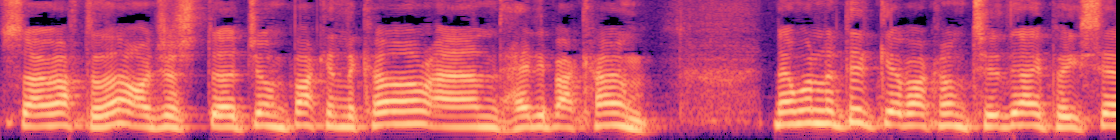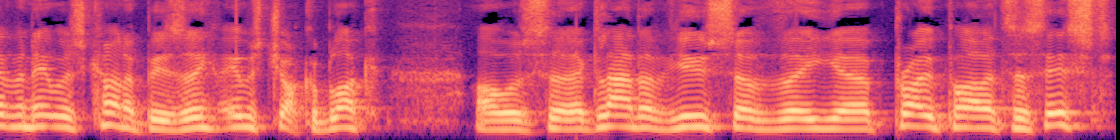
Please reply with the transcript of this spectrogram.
So after that, I just uh, jumped back in the car and headed back home. Now, when I did get back onto the AP7, it was kind of busy. It was chock a block. I was uh, glad of use of the uh, Pro Pilot Assist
